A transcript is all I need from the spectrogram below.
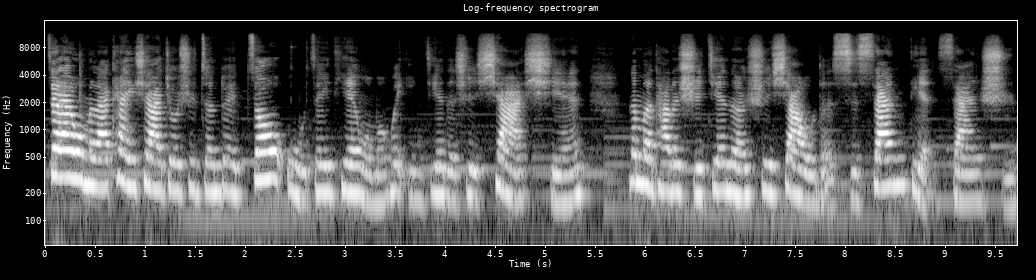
再来，我们来看一下，就是针对周五这一天，我们会迎接的是下弦。那么它的时间呢是下午的十三点三十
